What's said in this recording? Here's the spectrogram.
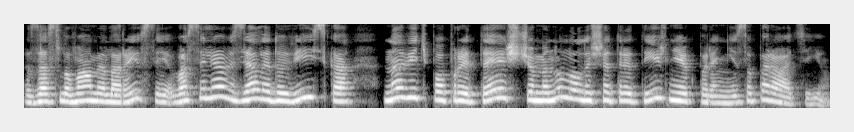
За словами Лариси, Василя взяли до війська навіть попри те, що минуло лише три тижні, як переніс операцію.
